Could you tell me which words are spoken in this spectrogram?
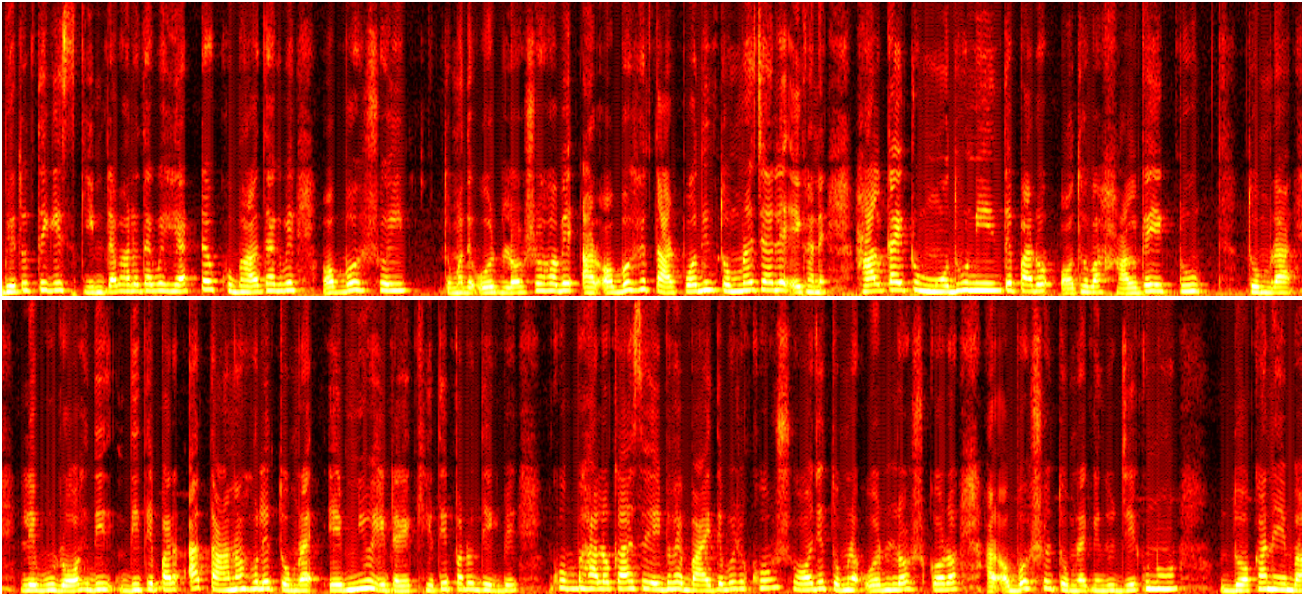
ভেতর থেকে স্কিনটা ভালো থাকবে হেয়ারটাও খুব ভালো থাকবে। অবশ্যই তোমাদের ওয়েট লসও হবে। আর অবশ্যই তারপর দিন তোমরা চাইলে এখানে হালকা একটু মধু নিয়ে নিতে পারো, অথবা হালকা একটু তোমরা লেবুর রস দিতে পারো। আর তা না হলে তোমরা এমনিও এটাকে খেতে পারো, দেখবে খুব ভালো কাজ। এইভাবে বাড়িতে বসে খুব সহজে তোমরা ওয়েট লস করো। আর অবশ্যই তোমরা কিন্তু যে কোনো দোকানে বা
